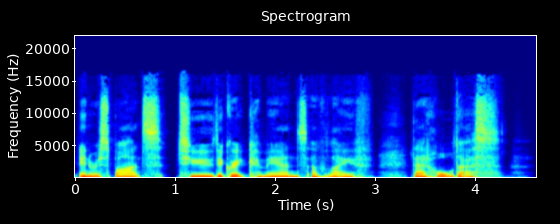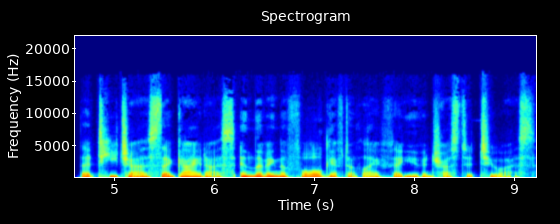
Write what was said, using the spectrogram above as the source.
in response to the great commands of life that hold us, that teach us, that guide us in living the full gift of life that you've entrusted to us.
